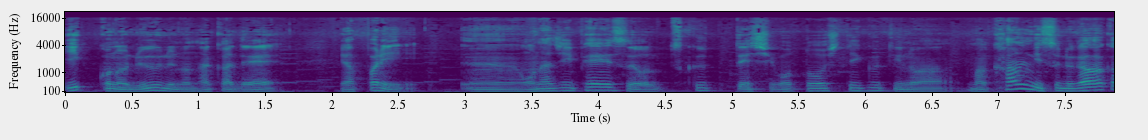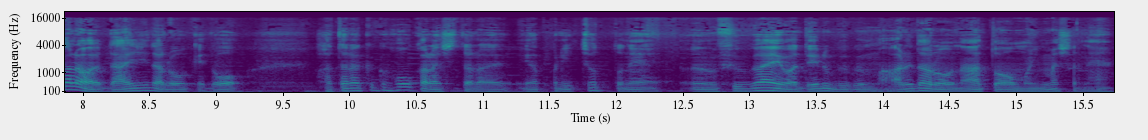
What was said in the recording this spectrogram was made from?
一個のルールの中でやっぱりうん同じペースを作って仕事をしていくっていうのは、まあ、管理する側からは大事だろうけど働く方からしたらやっぱりちょっとね、うん、不具合は出る部分もあるだろうなとは思いましたね。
